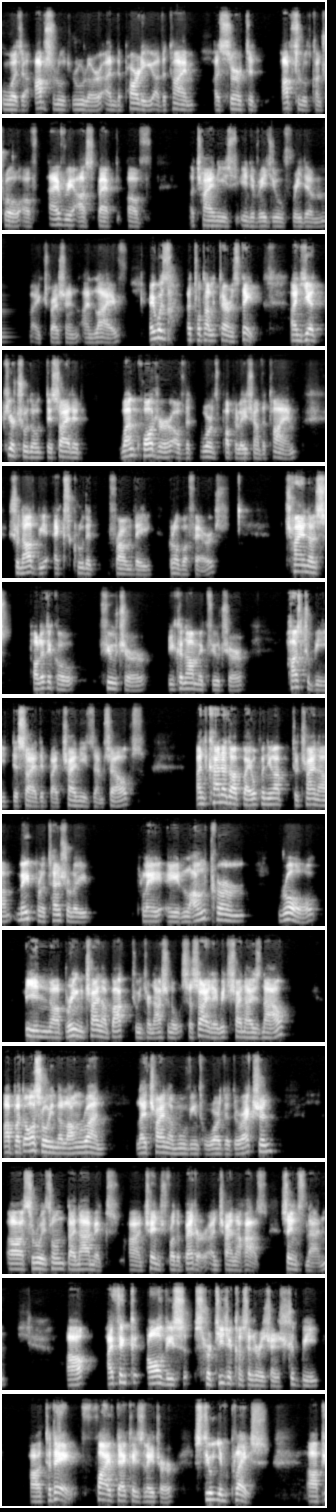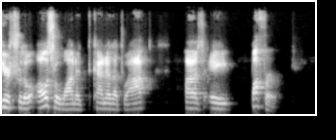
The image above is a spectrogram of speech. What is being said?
who was an absolute ruler, and the party at the time asserted absolute control of every aspect of a Chinese individual freedom, expression, and life. It was a totalitarian state. And yet, Pierre Trudeau decided one quarter of the world's population at the time should not be excluded from the global affairs. China's political future, economic future, has to be decided by Chinese themselves. And Canada, by opening up to China, may potentially play a long-term role in uh, bringing China back to international society, which China is now, uh, but also in the long run, let China moving toward the direction uh, through its own dynamics uh, change for the better, and China has since then. Uh, I think all these strategic considerations should be uh, today, five decades later, still in place. Uh, Pierre Trudeau also wanted Canada to act as a buffer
